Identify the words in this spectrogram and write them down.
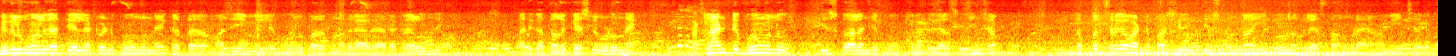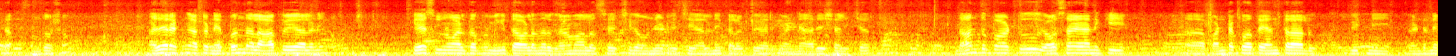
మిగులు భూములుగా తేలినటువంటి భూములు ఉన్నాయి. గత మాజీ ఎమ్మెల్యే భూములు పదకొండు వందల యాభై ఆరు ఎకరాలు ఉంది. అది గతంలో కేసులు కూడా ఉన్నాయి. అట్లాంటి భూములు తీసుకోవాలని చెప్పి ముఖ్యమంత్రి గారు సూచించాం. తప్పనిసరిగా వాటిని పరిశీలించి తీసుకుంటాం ఈ భూమిని వదిలేస్తామని కూడా ఆయన హామీ ఇచ్చారు. సంతోషం. అదే రకంగా అక్కడ నిర్బంధాలు ఆపేయాలని కేసులు వాళ్ళు తప్ప మిగతా వాళ్ళందరూ గ్రామాల్లో స్వేచ్ఛగా ఉండేట్టుగా చేయాలని కలెక్టర్ గారికి వెంటనే ఆదేశాలు ఇచ్చారు. దాంతోపాటు వ్యవసాయానికి పంట కోత యంత్రాలు వీటిని వెంటనే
